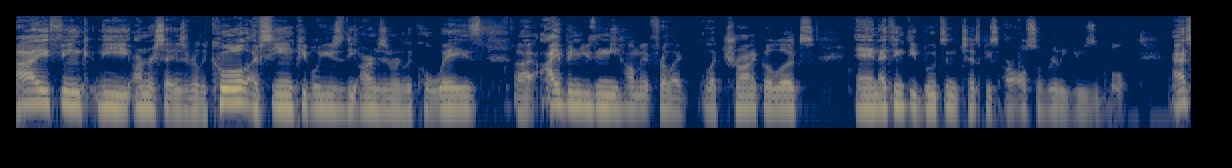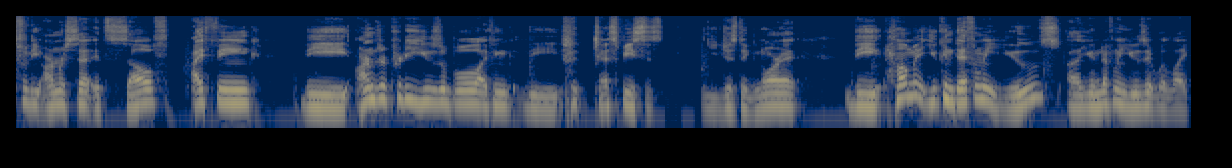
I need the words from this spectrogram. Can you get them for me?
I think the armor set is really cool. I've seen people use the arms in really cool ways. Uh, I've been using the helmet for like electronica looks, and I think the boots and the chest piece are also really usable. As for the armor set itself, I think the arms are pretty usable. I think the chest piece is, you just ignore it. The helmet you can definitely use. Uh, you can definitely use it with like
